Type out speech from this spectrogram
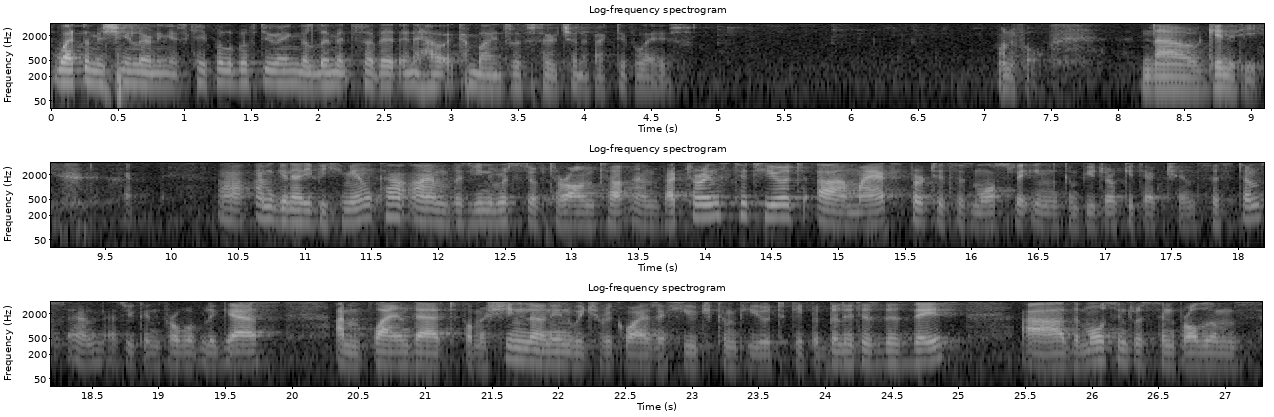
what the machine learning is capable of doing, the limits of it, and how it combines with search in effective ways. Wonderful. Now, Gennady. Uh, I'm Gennady Pekhimenko. I'm with University of Toronto and Vector Institute. Uh, my expertise is mostly in computer architecture and systems, and as you can probably guess, I'm applying that for machine learning, which requires a huge compute capabilities these days. Uh, the most interesting problems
